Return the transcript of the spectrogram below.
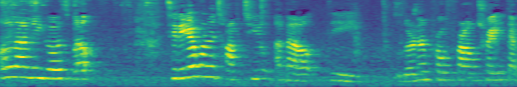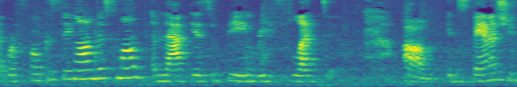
Hola, amigos. Well, today I want to talk to you about the learner profile trait that we're focusing on this month, and that is being reflective. Um, in Spanish, you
